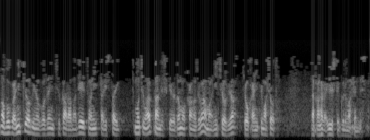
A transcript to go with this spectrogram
まあ、僕は日曜日の午前中からまデートに行ったりしたい気持ちもあったんですけれども、彼女はま日曜日は教会に行きましょうと、なかなか許してくれませんでした。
